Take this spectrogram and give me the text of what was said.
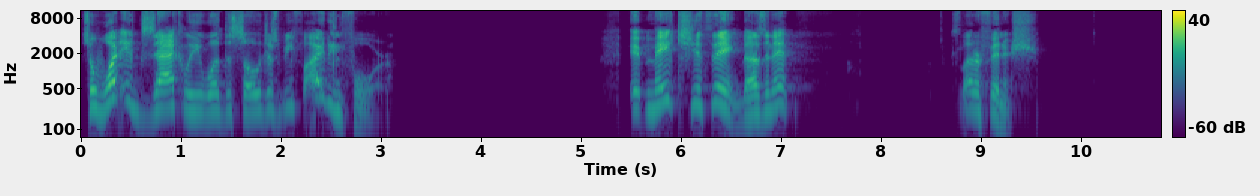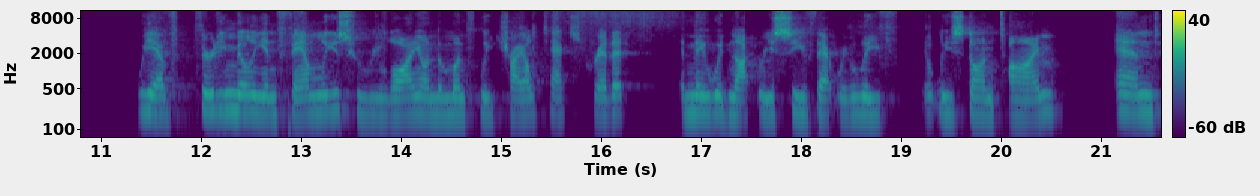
So, what exactly would the soldiers be fighting for? It makes you think, doesn't it? Let's let her finish. We have 30 million families who rely on the monthly child tax credit, and they would not receive that relief, at least on time. And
